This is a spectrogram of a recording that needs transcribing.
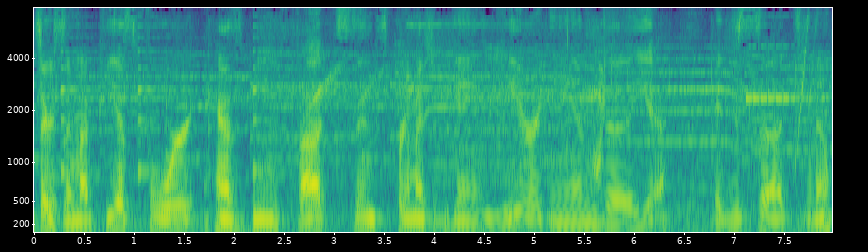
seriously, my PS4 has been fucked since pretty much the beginning of the year, and, uh, yeah, it just sucks, you know?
